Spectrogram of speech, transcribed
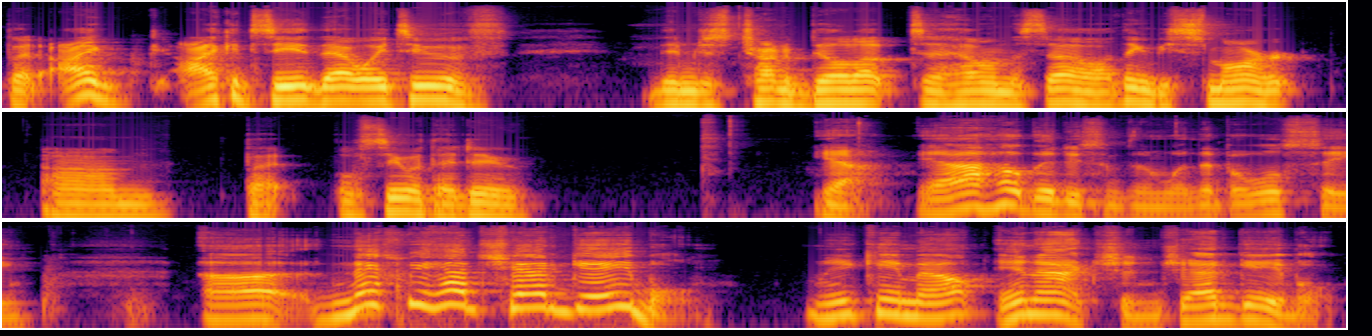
But I I could see it that way too of them just trying to build up to Hell in the Cell. I think it'd be smart. Um, but we'll see what they do. Yeah, yeah. I hope they do something with it, but we'll see. Uh, next, we had Chad Gable. He came out in action, Chad Gable,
